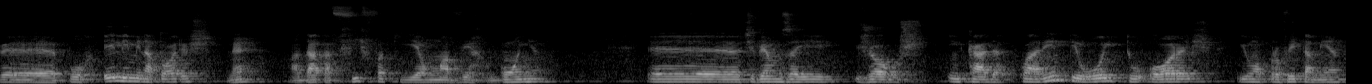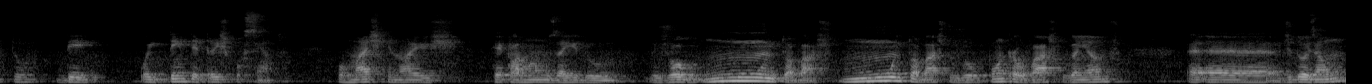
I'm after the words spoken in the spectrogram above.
é, por eliminatórias, né? a data FIFA, que é uma vergonha, é, tivemos aí jogos em cada 48 horas e um aproveitamento de 83%. Por mais que nós reclamamos aí do, do jogo muito abaixo, muito abaixo do jogo contra o Vasco, ganhamos é, de 2 a 1, um,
